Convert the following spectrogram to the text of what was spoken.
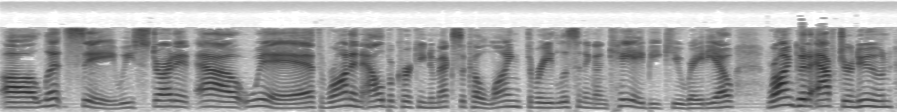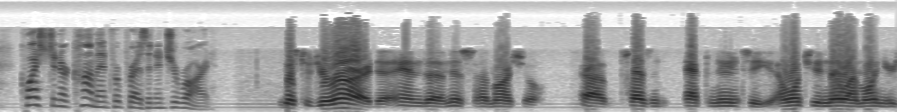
Uh, let's see. We started out with Ron in Albuquerque, New Mexico, line three, listening on KABQ radio. Ron, good afternoon. Question or comment for President Gerard? Mr. Gerard and uh, Miss uh, Marshall, uh, pleasant afternoon to you. I want you to know I'm on your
